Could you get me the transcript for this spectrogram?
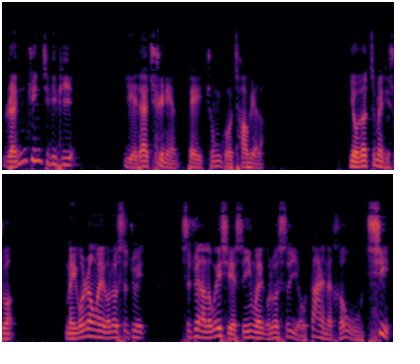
人均 GDP 也在去年被中国超越了。有的自媒体说，美国认为俄罗斯最是最大的威胁，是因为俄罗斯有大量的核武器，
